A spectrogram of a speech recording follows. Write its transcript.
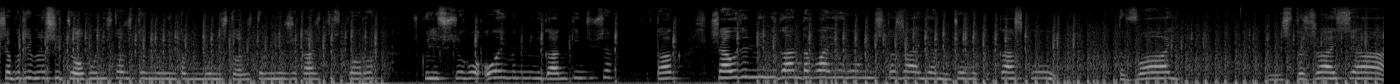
Ще потрібно ще цього уничтожити, ну він там уничтожити, мені вже кажете скоро. Скоріше всього. Ой, мене мініган кінчився. Так, ще один мініган, давай його уничтожаємо. Цього какашку. Давай. Уничтожайся.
